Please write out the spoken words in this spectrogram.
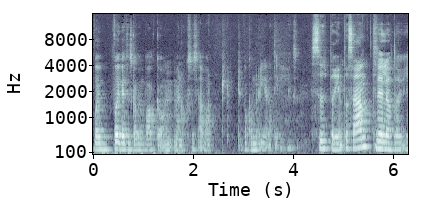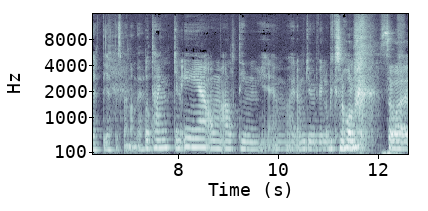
vad är, vad är vetenskapen bakom, men också så här, vart, vad kommer det leda till? Liksom. Superintressant. Det låter jätte, jättespännande. Och tanken är om allting, eh, vad är det, om Gud vill och byxorna håller, så,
